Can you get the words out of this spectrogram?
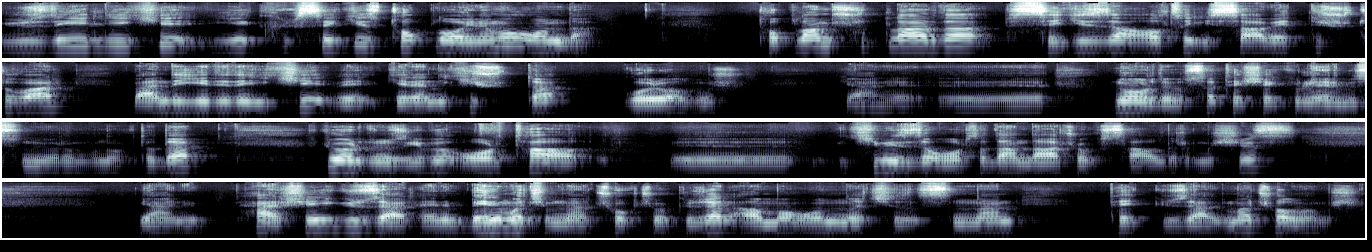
%52'ye 48 topla oynama onda. Toplam şutlarda 8'de 6 isabetli şutu var. Bende 7'de 2 ve gelen 2 şutta gol olmuş. Yani e, Nordeus'a teşekkürlerimi sunuyorum bu noktada. Gördüğünüz gibi orta e, ikimiz de ortadan daha çok saldırmışız. Yani her şey güzel. Yani benim açımdan çok çok güzel ama onun açısından pek güzel bir maç olmamış.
